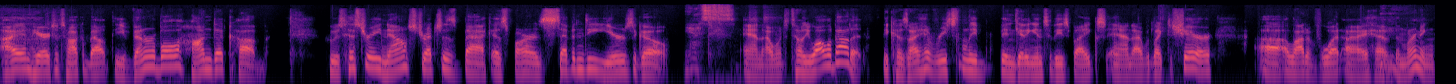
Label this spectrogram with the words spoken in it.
I am here to talk about the venerable Honda Cub, whose history now stretches back as far as 70 years ago. Yes. And I want to tell you all about it because I have recently been getting into these bikes and I would like to share uh, a lot of what I have been learning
